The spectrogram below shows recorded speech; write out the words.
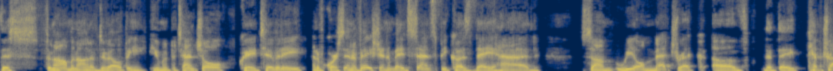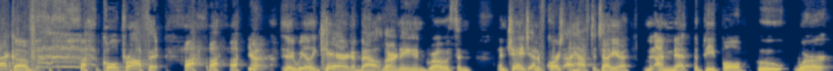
this phenomenon of developing human potential, creativity, and of course, innovation. It made sense because they had some real metric of that they kept track of called profit. yeah. They really cared about learning and growth and, and change. And of course, I have to tell you, I, mean, I met the people who were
